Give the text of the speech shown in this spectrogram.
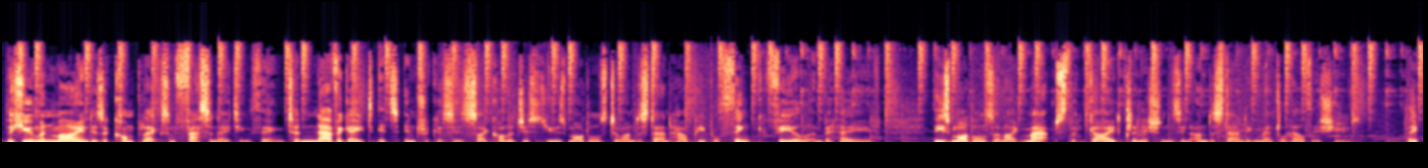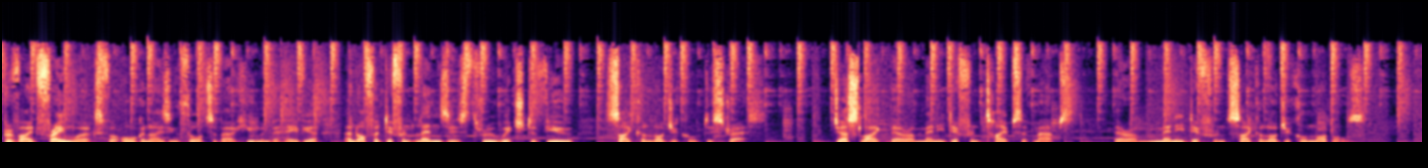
The human mind is a complex and fascinating thing. To navigate its intricacies, psychologists use models to understand how people think, feel and behave. These models are like maps that guide clinicians in understanding mental health issues. They provide frameworks for organizing thoughts about human behavior and offer different lenses through which to view psychological distress. Just like there are many different types of maps, there are many different psychological models.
